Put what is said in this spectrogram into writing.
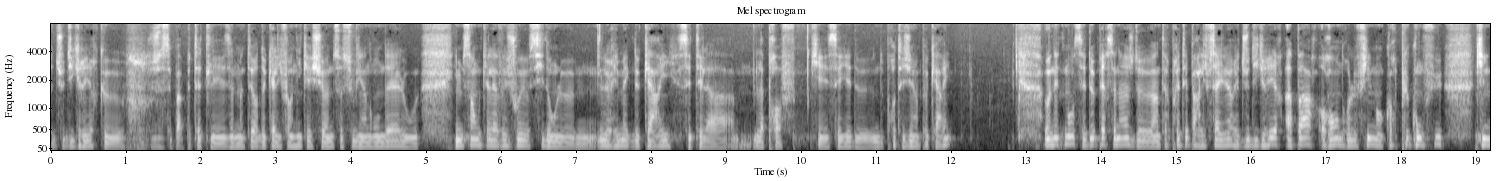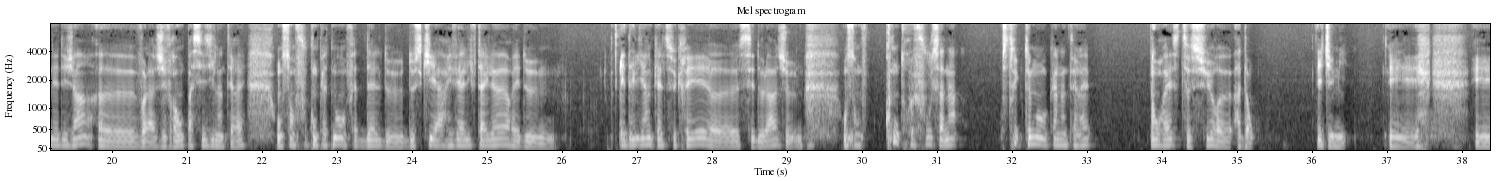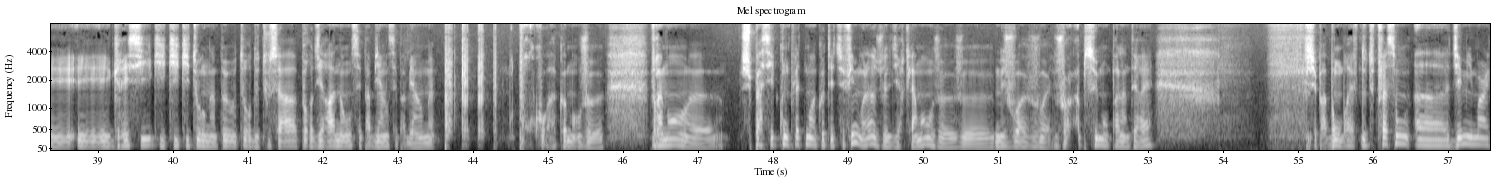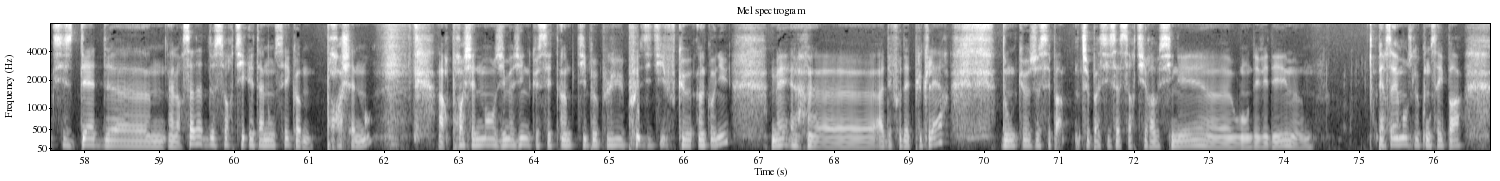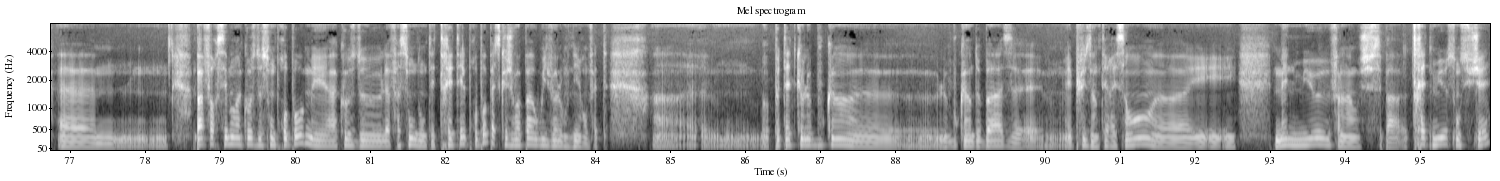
Judy Greer que je sais pas, peut-être les amateurs de Californication se souviendront d'elle ou il me semble qu'elle avait joué aussi dans le, remake de Carrie. C'était la, prof qui essayait de protéger un peu Carrie. Honnêtement, ces deux personnages interprétés par Liv Tyler et Judy Greer, à part rendre le film encore plus confus qu'il n'est déjà, euh, voilà, j'ai vraiment pas saisi l'intérêt. On s'en fout complètement en fait d'elle, de, de, ce qui est arrivé à Liv Tyler et de et des liens qu'elle se crée. Euh, ces deux-là, on s'en contrefout, ça n'a strictement aucun intérêt. On reste sur euh, Adam et Jamie. Et, et, et, Gracie qui, qui, tourne un peu autour de tout ça pour dire ah non c'est pas bien c'est pas bien mais pourquoi comment je vraiment euh, je suis passé complètement à côté de ce film voilà je vais le dire clairement je, je mais je vois, je vois, je vois absolument pas l'intérêt je sais pas. Bon, bref, de toute façon, euh, Jamie Marks is Dead. Euh, alors, sa date de sortie est annoncée comme prochainement. Alors prochainement, j'imagine que c'est un petit peu plus positif que inconnu, mais euh, à défaut d'être plus clair. Donc euh, je sais pas. Je sais pas si ça sortira au ciné euh, ou en DVD. Personnellement, je le conseille pas. Euh, pas forcément à cause de son propos, mais à cause de la façon dont est traité le propos, parce que je vois pas où ils veulent en venir en fait. Euh, peut-être que le bouquin, euh, le bouquin de base est plus intéressant et, et, mène mieux, enfin, je sais pas, traite mieux son sujet.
